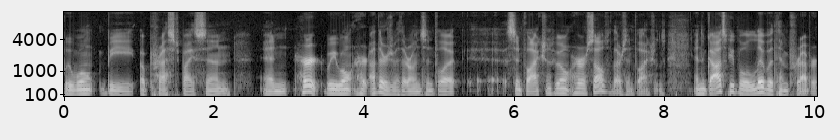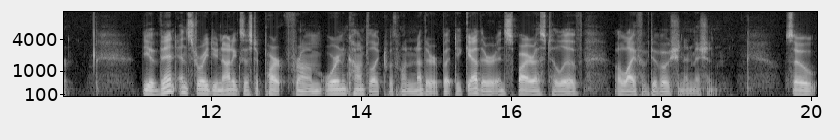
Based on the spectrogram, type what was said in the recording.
we won't be oppressed by sin and hurt. We won't hurt others with our own sinful, uh, sinful actions. We won't hurt ourselves with our sinful actions. And God's people will live with Him forever. The event and story do not exist apart from or in conflict with one another, but together inspire us to live a life of devotion and mission. So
